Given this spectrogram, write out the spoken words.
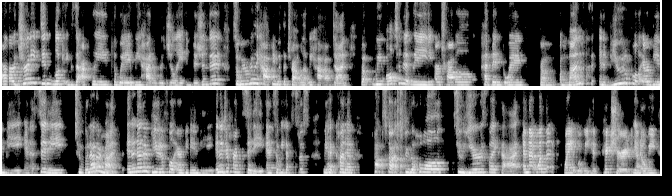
our journey didn't look exactly the way we had originally envisioned it. So we were really happy with the travel that we have done. But we ultimately, our travel had been going from a month in a beautiful Airbnb in a city to another month in another beautiful Airbnb in a different city. And so we had just, we had kind of hopscotch through the whole two years like that. And that wasn't quite what we had pictured. Yeah. You know, we,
